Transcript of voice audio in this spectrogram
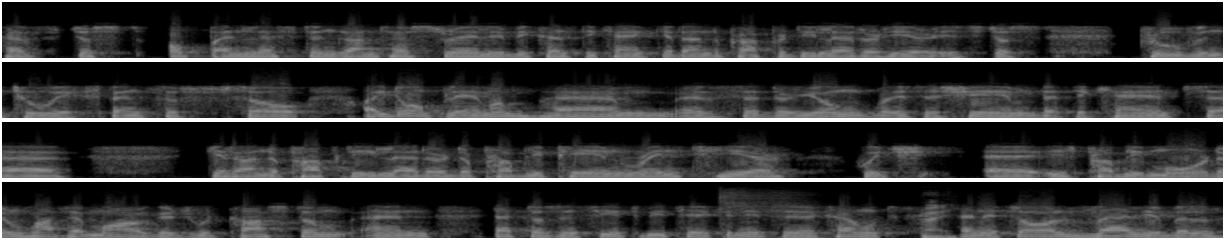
have just up and left and gone to Australia because they can't get on the property ladder here. It's just proven too expensive. So I don't blame them. Um, as I said, they're young, but it's a shame that they can't uh, get on the property ladder. They're probably paying rent here, which uh, is probably more than what a mortgage would cost them, and that doesn't seem to be taken into account. Right. And it's all valuable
